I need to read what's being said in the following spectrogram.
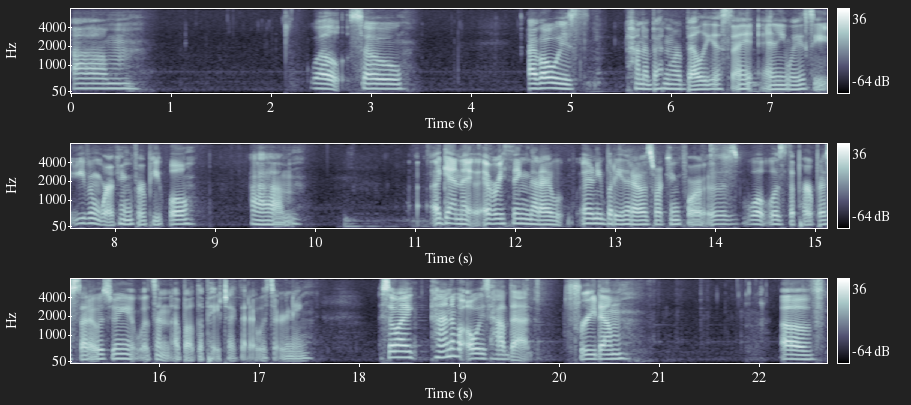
Um Well, so I've always kind of been rebellious, I- anyways, even working for people. Um, again, everything that I, anybody that I was working for, it was what was the purpose that I was doing. It wasn't about the paycheck that I was earning. So I kind of always had that freedom of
